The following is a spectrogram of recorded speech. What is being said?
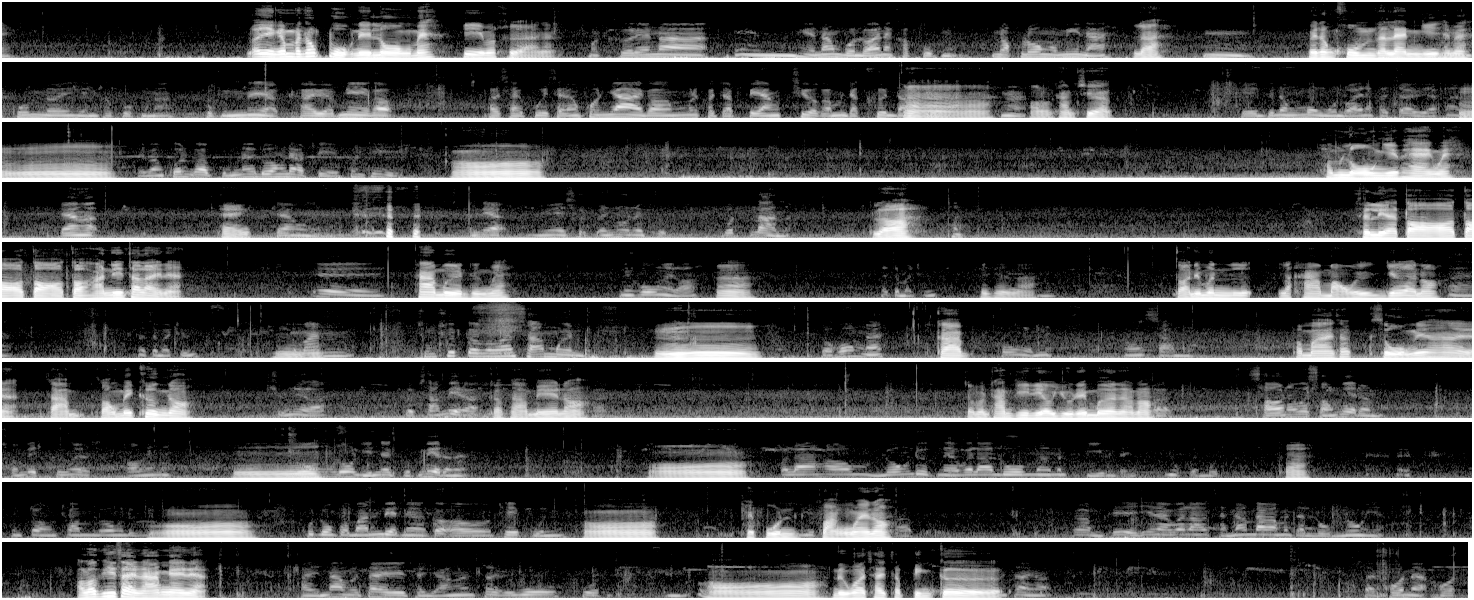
แล้วอย่างนั้นมันต้องปลูกในโรงไหมพี่มะเขือน่ะมันคือเรียกน่าเอ๊ะเห็นนั่งบนร้อยนะเขาปลูกนอกโรงก็มีนะเหรออืมไม่ต้องคุมตะแลนงี้ใช่ไหมคุ้มเลยเห็นเขาปลูกนะปลูกมันเนี่ยใครแบบนี้ก็พอใส่ปุ๋ยใส่น้ำพ่นหญ้าก็มันเขาจะเปียงเชือกอะมันจะขึ้นตามอ่าเชือกอ่าอ๋อต้องทำเชือกเห็นพี่น้องมุ่งบนร้อยนะเขาเจ้าอยู่แล้วอืมแต่บางคนก็ปลูกในดวงแล้วตีพื้นที่ อ๋อ ทำโรงงี้แพงไหมแกงอะแพงแกงอันเนี้ยมีชุดไปนู่นในปลูกบดล้านอะเหรอเฉลี่ยต่อต่อต่อต่ออันนี้เท่าไหร่เนี่ยเอ๊ะห้าหมื่นถึงไหมมีโค้งไงเหรออ่าน่าจะมาถึงไม่ถึงเหรอะตอนนี้มันราคาเหมาเยอะเนาะอ่าน่าจะมาถึงอืปมระมาณสูงสุดก็ประมาณสามหมื่นอืม ต่อห้องนะครับโค้งแบบนี้ประมาณสามหมื่นประมาณสักสูงนี่เท่าไหร่เนี่ยสามสองเมตรครึ่งเนาะสูงเนี่ยเหรอเกือบสามเมตรอะกับสามเมตรเนาะครับแต่มันทำทีเดียวอยู่ได้เมินอะเนาะเสาเนี่ยว่าสองเมตรอะน่ะสองเมตรครึ่งเลยเสาเนี่ยนะอืลมงลงดินเนี่ยเกือบเมตรอะนะอ๋อเวลาเฮาลงดึกเนี่ยเวลาลมมามันปีมันจะยุบไปหมดครับมันต้องทำลงดึกอ๋อ ขุดลงประมาณเมตรเนี่ยก็เอาเทปูนอ๋อเทปูนฝังไว้เนาะก็เทที่นะเวลาสันนั่งดังมันจะหลุมลงอย่างเงี้ยเอาแล้วพี่ใส่น้ำไงเนี่ยใส่น้ำมาใส่ใส่ยางนั้นใส่โวโคตรอ๋อ นึกว่าใช้สปริงเกอร์ ไม่ใช่ครับใส่โคนอะโคตร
